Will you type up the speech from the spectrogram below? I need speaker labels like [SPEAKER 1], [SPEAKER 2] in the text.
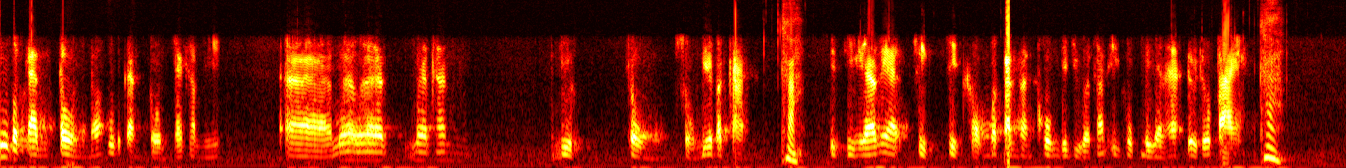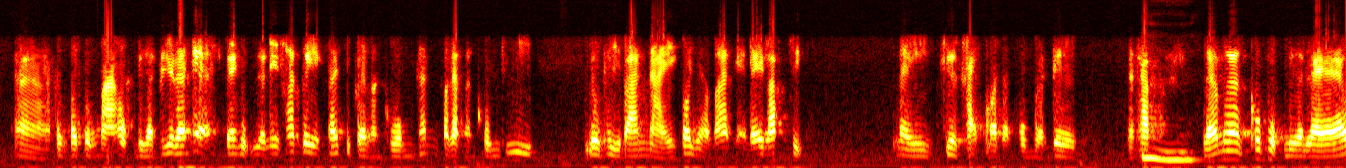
[SPEAKER 1] ผู้ประกันตนเนาะผู้ประกันตนใช้คำนี้อ่าเมื่อเมื่อเมื่อท่านหยุดส่งส่งเบี้ยประกัน
[SPEAKER 2] ค่ะ
[SPEAKER 1] จริงๆแล้วเนี่ยสิทธิ์สิทธิ์ของประกันสังคมจะอยู่กับท่านอีกหกเดือนฮะ โดยทั่วไป
[SPEAKER 2] ค่ะ
[SPEAKER 1] อ่าตรงไปตรงมาหกเดือนเพราะฉะนั้นเนี่ยในหกเดือนนี้ท่านก็ยังใช้สิทธิประกันสังคม ท่านประกันสังคมที่โรงพยาบาลไหนก็สามารถเนี่ยได้รับสิทธิ์ในเครือข่ายประกันสังคมเหมือนเดิมนะครับ
[SPEAKER 2] อืม
[SPEAKER 1] แล้วเมื่อครบหกเดือนแล้ว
